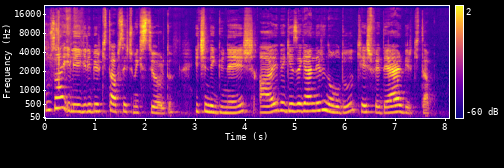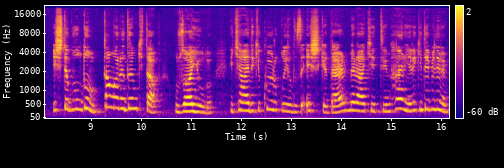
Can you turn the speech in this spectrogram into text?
Uzay ile ilgili bir kitap seçmek istiyordu. İçinde güneş, ay ve gezegenlerin olduğu keşfe değer bir kitap. İşte buldum, tam aradığım kitap. Uzay yolu. Hikayedeki kuyruklu yıldızı eşlik eder, merak ettiğim her yere gidebilirim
